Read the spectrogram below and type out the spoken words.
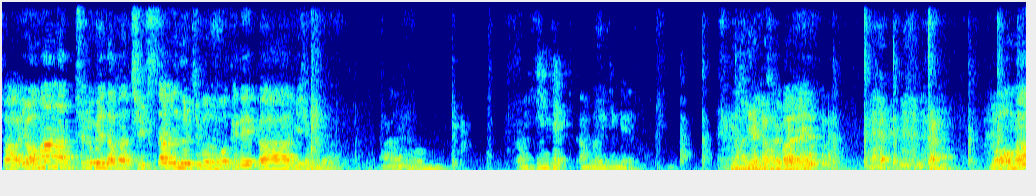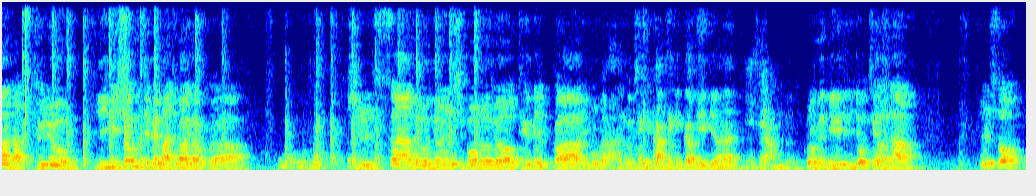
자, 염화나트륨에다가 질산을 집어넣으면 어떻게 될까? 이게 시험 문제야. 아이고 그럼 흰색 앙금이 생겨요. 잘 봐해. 염화 나트륨. 이게 시험 문제 맨 마지막에 나올 거야. 질산은을 집어넣으면 어떻게 될까? 이거 보면 앙금 생길까 안 생길까 그 얘기야. 흰색 앙금. 그러면 니네들이 이제 어떻게 하느냐? 써.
